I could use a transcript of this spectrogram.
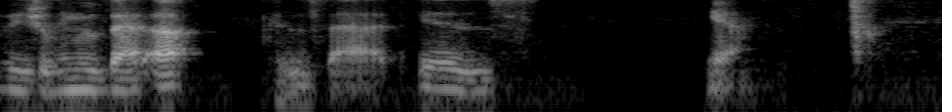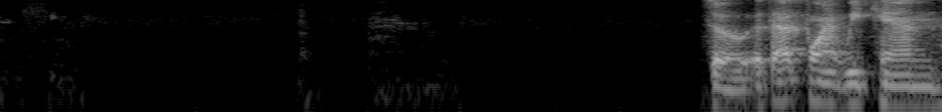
visually move that up because that is, yeah. So at that point, we can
